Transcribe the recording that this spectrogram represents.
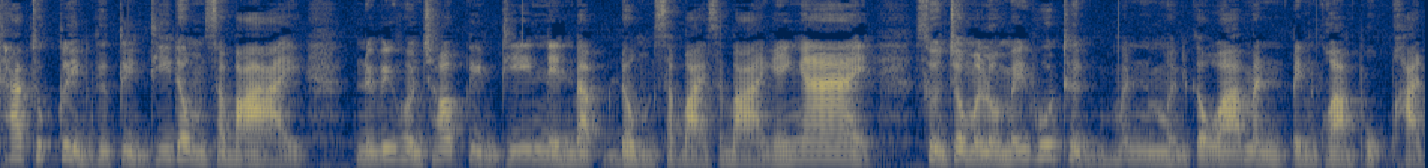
แทบทุกกลิ่นคือกลิ่นที่ดมสบายนุ้ยเป็นคนชอบกลิ่นที่เน้นแบบดมสบายๆง่าย ๆ ส่วนโจมาโลไม่พูดถึงมันเหมือนกับว่ามันเป็นความผูกพัน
